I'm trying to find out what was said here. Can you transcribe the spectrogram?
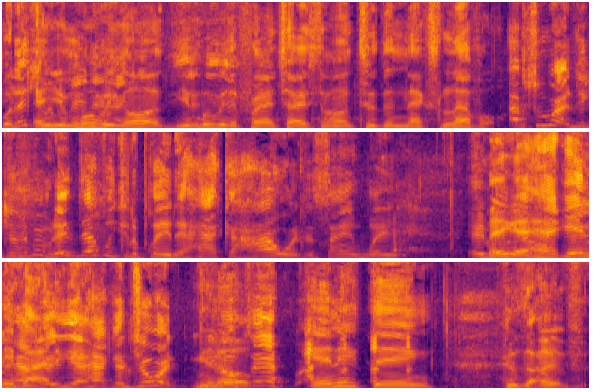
Well, they and you're moving that- on, you're moving the franchise on to the next level. Absolutely right. Because remember, they definitely could have played a hacker Howard the same way. They could hack anybody. Yeah, hacker Jordan. You, You, know, know, what I'm saying? anything, because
